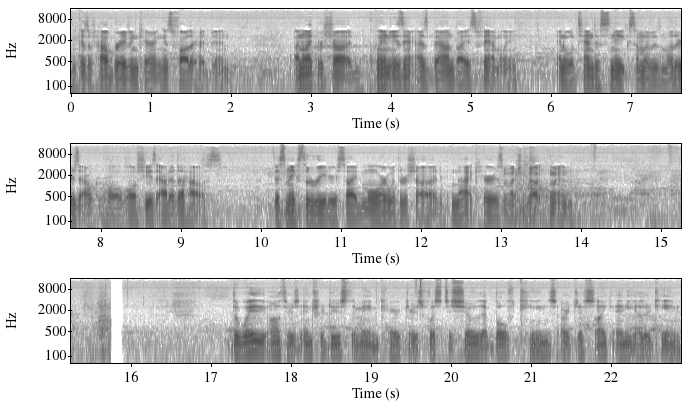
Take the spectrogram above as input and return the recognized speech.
because of how brave and caring his father had been. Unlike Rashad, Quinn isn't as bound by his family and will tend to sneak some of his mother's alcohol while she is out of the house. This makes the reader side more with Rashad and not care as much about Quinn. The way the authors introduced the main characters was to show that both teens are just like any other teen,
